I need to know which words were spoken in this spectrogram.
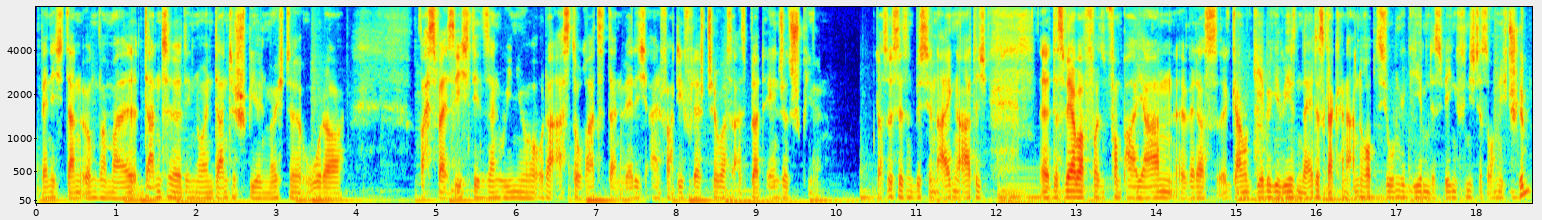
Wenn ich dann irgendwann mal Dante, den neuen Dante spielen möchte oder was weiß ich, den Sanguinio oder Astorat, dann werde ich einfach die Flash Chivers als Blood Angels spielen. Das ist jetzt ein bisschen eigenartig. Äh, das wäre aber vor, vor, ein paar Jahren, äh, wäre das äh, gang und gäbe gewesen. Da hätte es gar keine andere Option gegeben. Deswegen finde ich das auch nicht schlimm.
